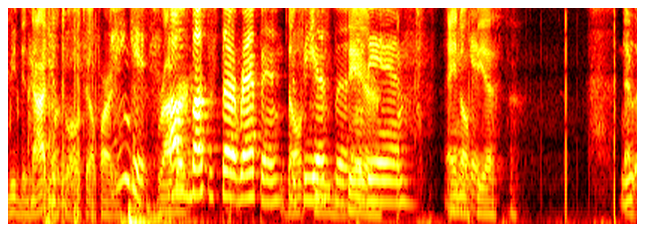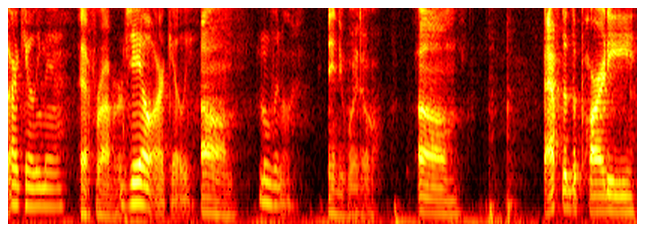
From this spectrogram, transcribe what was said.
we did not go to a hotel party. Dang it! Robert, I was about to start rapping the you Fiesta, and then Ain't no it. fiesta. new F- R. Kelly man, F. Robert. jail R. Kelly. Um. Moving on. Anyway, though, um, after the party,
